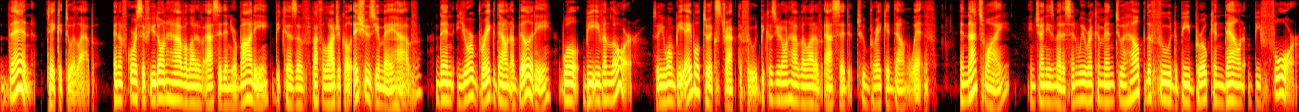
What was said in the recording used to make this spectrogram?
then take it to a lab. And of course, if you don't have a lot of acid in your body because of pathological issues you may have, mm-hmm. then your breakdown ability will be even lower. So you won't be able to extract the food because you don't have a lot of acid to break it down with. And that's why in Chinese medicine we recommend to help the food be broken down before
